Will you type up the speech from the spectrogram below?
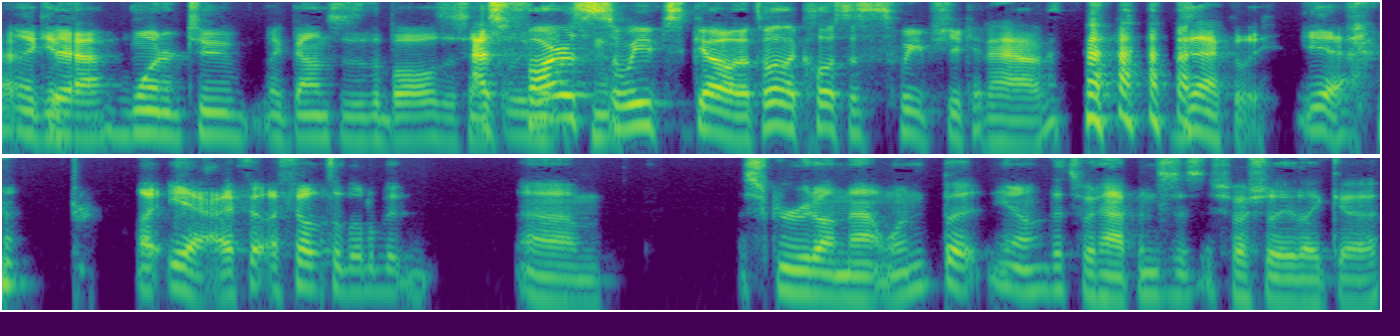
like if yeah. one or two like bounces of the balls. As far as sweeps go, that's one of the closest sweeps you can have. exactly. Yeah. Like yeah, I felt I felt a little bit um screwed on that one, but you know that's what happens, especially like uh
